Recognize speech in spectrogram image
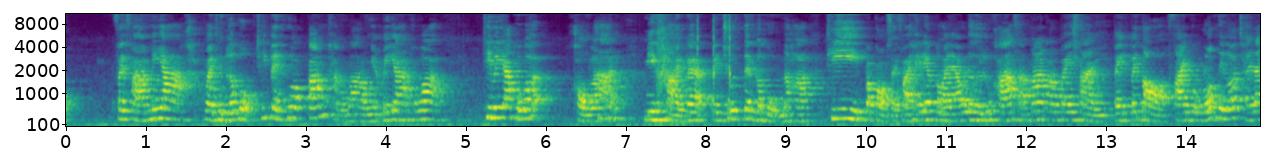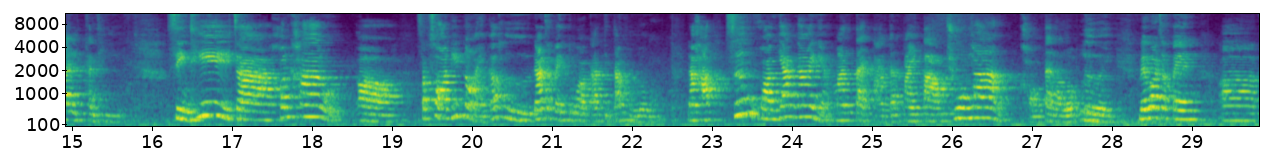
ไฟฟ้าไม่ยากค่ะหมายถึงระบบที่เป็นพวกปั๊มถังวาล์วเนี่ยไม่ยากเพราะว่าที่ไม่ยากเพราะว่าของร้านมีขายแบบเป็นชุดเต็มระบบนะคะ ที่ประกอบสายไฟให้เรียบร้อยแล้วเลย ลูกค้าสามารถเอาไปใส่ไปไปต่อไฟบวกลบในรถใช้ได้ทันที สิ่งที่จะค่อนข้างเอ่อ ซับซ้อนนิดหน่อยก็คือน่าจะเป็นตัวการติดตั้งถุงลมนะคะ ซึ่งความยากง่ายเนี่ยมันแตกต่างกันไปตามช่วงล่างของแต่ละรถเลย ไม่ว่าจะเป็น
